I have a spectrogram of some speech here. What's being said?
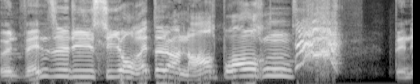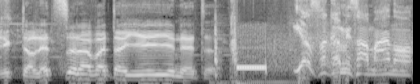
Und wenn Sie die Zigarette danach brauchen, bin ich der Letzte, der was da je hätte. Hier ist der Kommissar Meiner.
